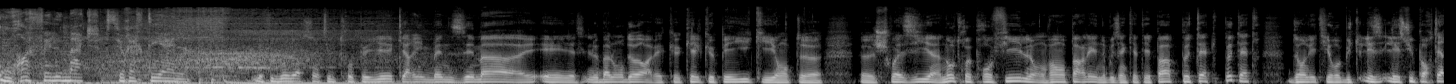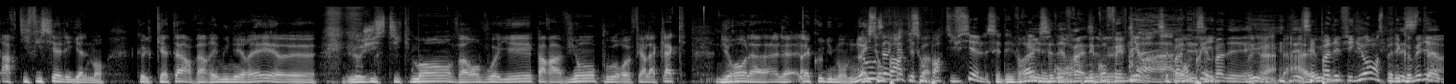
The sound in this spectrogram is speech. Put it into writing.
On refait le match sur RTL. Les footballeurs sont-ils trop payés? Karim Benzema et, et le Ballon d'Or avec quelques pays qui ont euh, euh, choisi un autre profil. On va en parler, ne vous inquiétez pas. Peut-être, peut-être dans les tirs au but. Les, les supporters artificiels également que le Qatar va rémunérer euh, logistiquement, va envoyer par avion pour faire la claque durant la, la- la Coupe du Monde. Ne Bah, ils vous sont pas, ils sont pas. pas artificiels, c'est des vrais, Oui, mais c'est des qu'on- vrais, mais c'est qu'on des- fait venir à, c'est pas des- pas des- Oui, bah oui. pas des figurants, c'est pas des comédiens.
